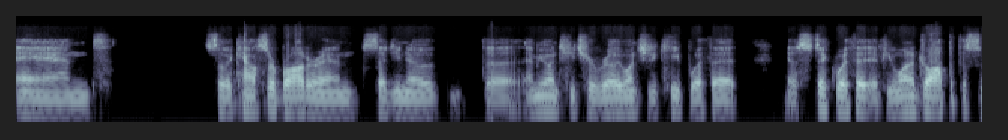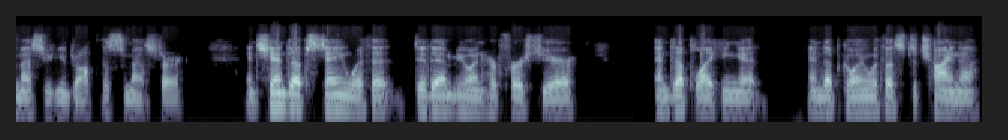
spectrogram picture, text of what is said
And so the counselor brought her in, said, you know, the MUN teacher really wants you to keep with it. You know, stick with it. If you want to drop it the semester, you can drop the semester. And she ended up staying with it, did MUN her first year, ended up liking it, ended up going with us to China.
